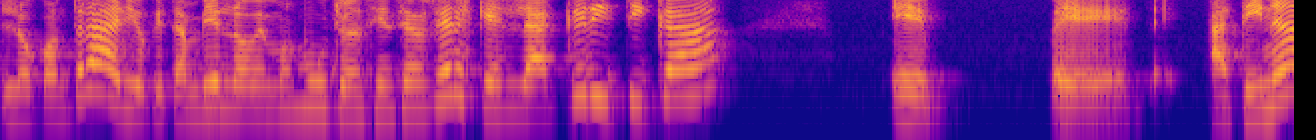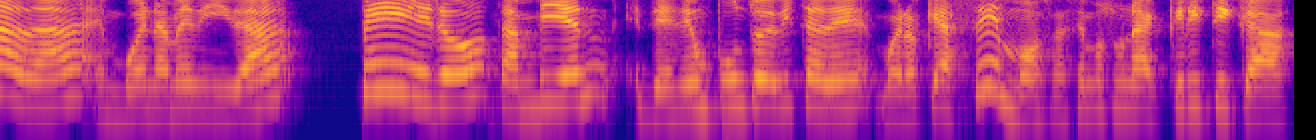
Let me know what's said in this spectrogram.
lo contrario, que también lo vemos mucho en ciencias sociales, que es la crítica eh, eh, atinada en buena medida, pero también desde un punto de vista de, bueno, ¿qué hacemos? Hacemos una crítica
